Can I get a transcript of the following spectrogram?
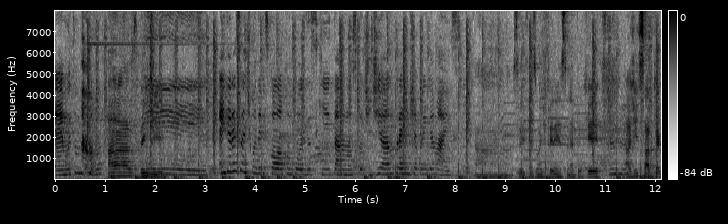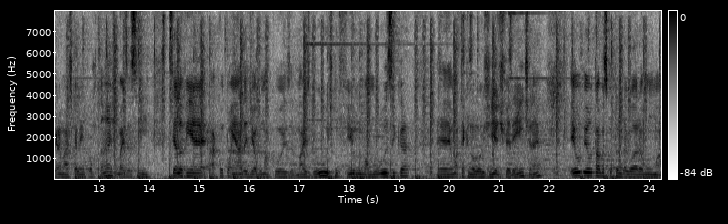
É muito bom. Ah, entendi. E é interessante quando eles colocam coisas que tá no nosso cotidiano pra gente aprender mais. Ah, isso aí faz uma diferença, né? Porque uhum. a gente sabe que a gramática é importante, mas assim, se ela vier acompanhada de alguma coisa mais lúdica, um filme, uma música, é, uma tecnologia diferente, né? Eu, eu tava escutando agora uma,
